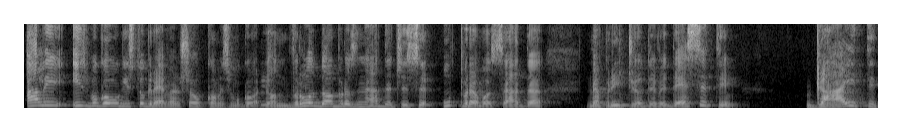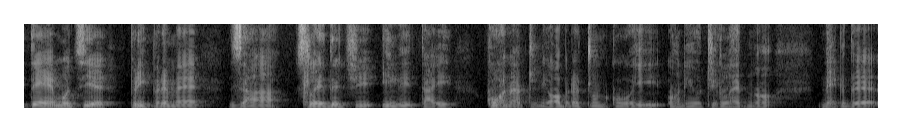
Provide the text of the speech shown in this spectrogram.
ali i zbog ovog istog revanša o kome smo govorili. On vrlo dobro zna da će se upravo sada na priči o 90-im gajiti te emocije pripreme za sledeći ili taj konačni obračun koji oni očigledno negde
